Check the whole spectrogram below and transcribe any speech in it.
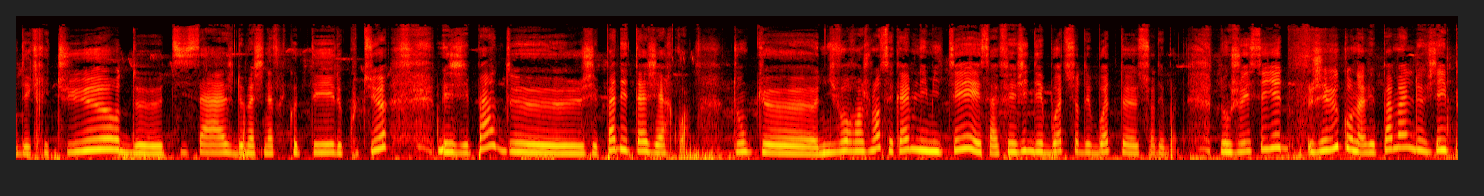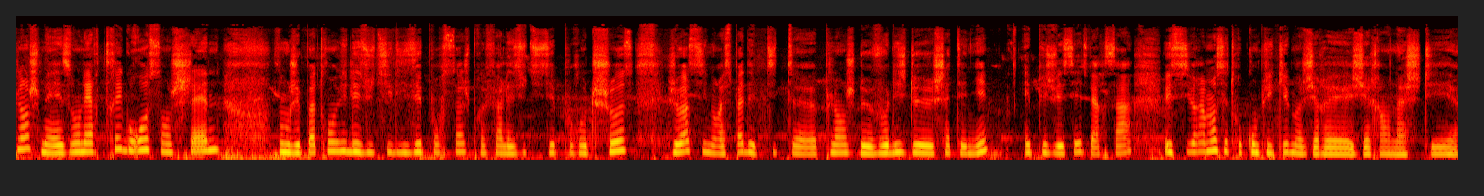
d'écriture, de tissage, de machine à tricoter, de couture, mais j'ai pas de j'ai pas d'étagère quoi. Donc euh, niveau rangement, c'est quand même limité et ça fait vite des boîtes sur des boîtes euh, sur des boîtes. Donc je vais essayer. J'ai vu qu'on avait pas mal de vieilles planches, mais elles ont l'air très grosses en chaîne. Donc j'ai pas trop envie de les utiliser pour ça. Je préfère les utiliser pour autre chose. Je vais voir s'il nous reste pas des petites euh, planches de volige de châtaignier. Et puis je vais essayer de faire ça. Et si vraiment c'est trop compliqué, moi j'irai j'irai en acheter.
